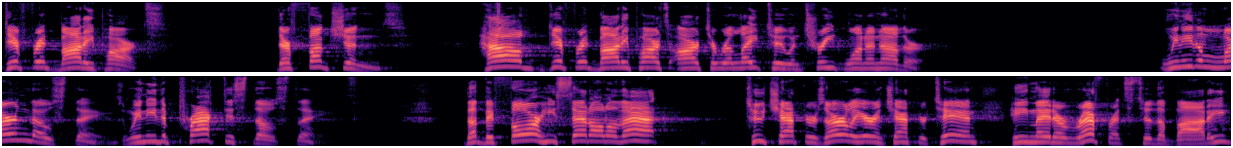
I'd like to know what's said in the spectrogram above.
different body parts, their functions, how different body parts are to relate to and treat one another. We need to learn those things. We need to practice those things. But before he said all of that, two chapters earlier in chapter 10, he made a reference to the body.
